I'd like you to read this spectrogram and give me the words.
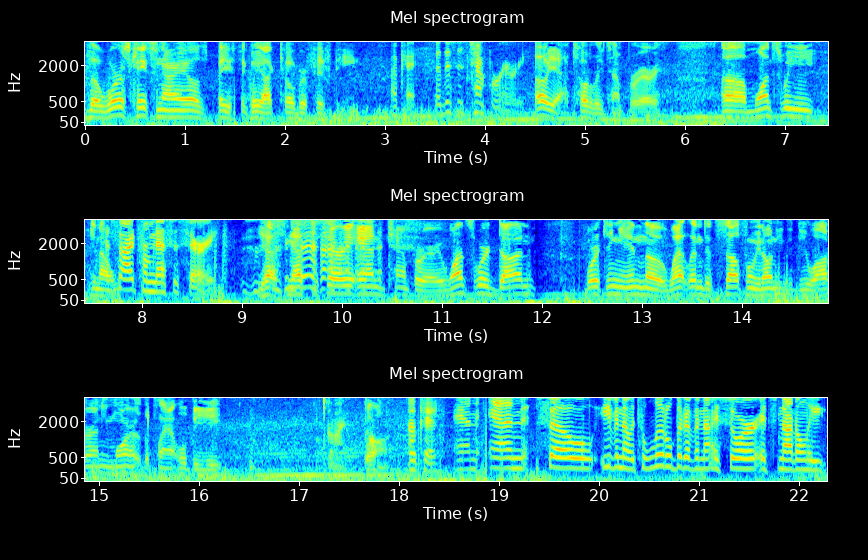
the worst case scenario is basically October 15th. Okay, so this is temporary. Oh yeah, totally temporary. Um, once we, you know, aside from necessary. yes, necessary and temporary. Once we're done working in the wetland itself and we don't need to dewater anymore, the plant will be gone. Gone. Okay, and and so even though it's a little bit of an eyesore, it's not only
